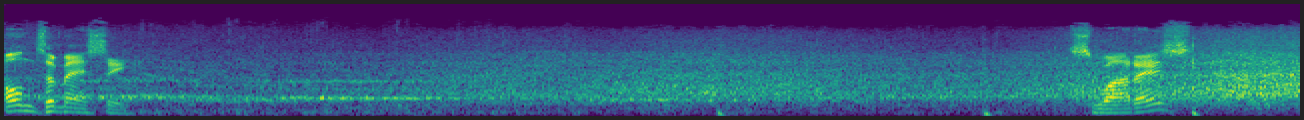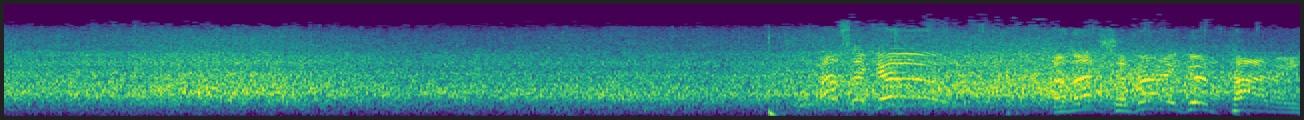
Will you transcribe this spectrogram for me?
On to Messi. Suarez. Has a go! And that's a very good parry.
